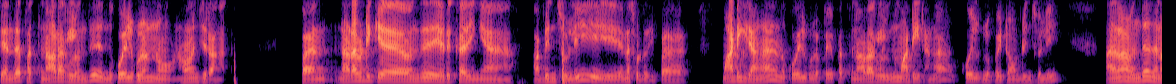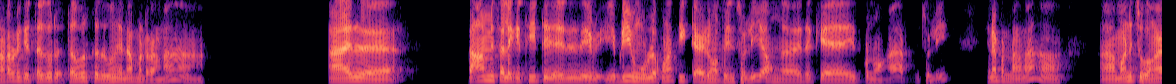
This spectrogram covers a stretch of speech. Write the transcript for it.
சேர்ந்த பத்து நாடர்கள் வந்து இந்த கோயிலுக்குள்ளே நு நுழைஞ்சிறாங்க. இப்போ நடவடிக்கை வந்து எடுக்காதீங்க அப்படின்னு சொல்லி என்ன சொல்கிறது இப்போ மாட்டிக்கிறாங்க அந்த கோயிலுக்குள்ளே போய் பத்து நாடர்கள் வந்து மாட்டிக்கிறாங்க கோயிலுக்குள்ளே போயிட்டோம் அப்படின்னு சொல்லி. அதனால் வந்து அந்த நடவடிக்கை தவிர தவிர்க்கிறதுக்கு வந்து என்ன பண்ணுறாங்கன்னா இது சாமி சிலைக்கு தீட்டு இது எப்படி இவங்க உள்ளே போனால் தீட்டாயிடும் அப்படின்னு சொல்லி அவங்க இது கே இது பண்ணுவாங்க அப்படின்னு சொல்லி என்ன பண்ணாங்கன்னா மன்னிச்சுக்கோங்க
